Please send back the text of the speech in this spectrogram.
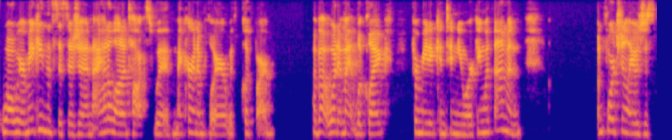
while we were making this decision, I had a lot of talks with my current employer, with Clif Bar, about what it might look like for me to continue working with them. And unfortunately, it was just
